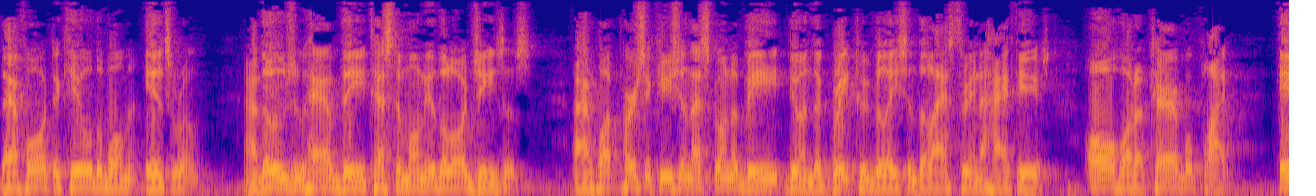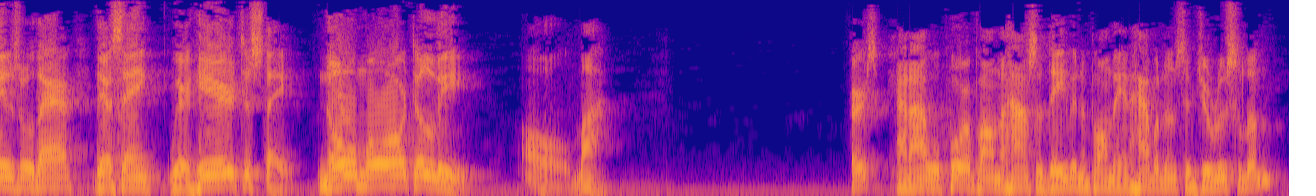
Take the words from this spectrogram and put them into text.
therefore to kill the woman Israel and those who have the testimony of the Lord Jesus and what persecution that's going to be during the great tribulation the last three and a half years. Oh, what a terrible plight. Israel there, they're saying, we're here to stay. No more to leave. Oh my. Verse, and I will pour upon the house of David and upon the inhabitants of Jerusalem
